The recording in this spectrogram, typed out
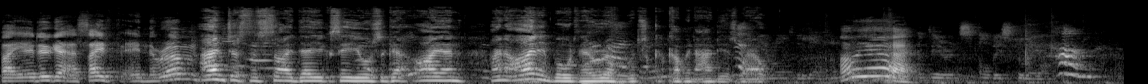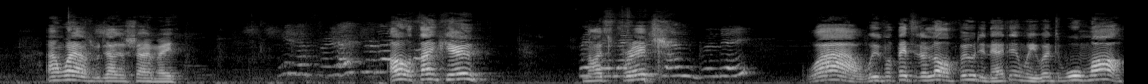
but you do get a safe in the room. And just aside there, you can see you also get iron and an ironing board in a room, which could come in handy as well. Oh yeah. And what else would you like to show me? Here's a fridge. Oh, thank you. Nice fridge. Wow, we've fitted a lot of food in there, didn't we? Went to Walmart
